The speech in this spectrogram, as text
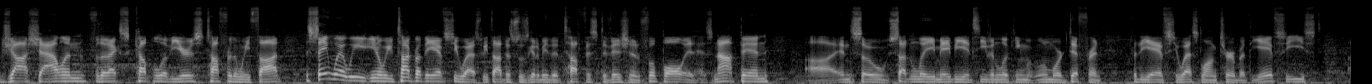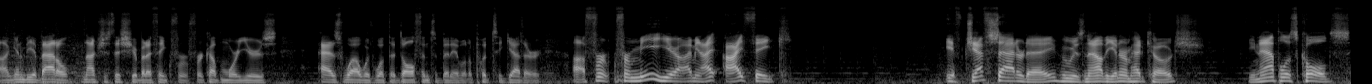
Josh Allen for the next couple of years tougher than we thought. The same way we, you know, we talked about the AFC West. We thought this was going to be the toughest division in football. It has not been. Uh, and so suddenly maybe it's even looking a little more different for the AFC West long term. But the AFC East uh, going to be a battle, not just this year, but I think for, for a couple more years as well with what the Dolphins have been able to put together. Uh, for, for me here, I mean, I, I think if Jeff Saturday, who is now the interim head coach, the Indianapolis Colts,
